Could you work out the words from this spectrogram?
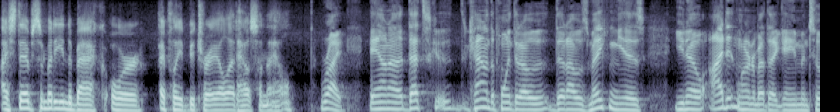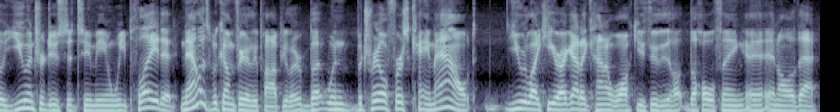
I stabbed somebody in the back or I played betrayal at House on the Hill. Right, and uh, that's kind of the point that I was, that I was making is, you know, I didn't learn about that game until you introduced it to me and we played it. Now it's become fairly popular, but when Betrayal first came out, you were like, "Here, I got to kind of walk you through the, the whole thing and, and all of that."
